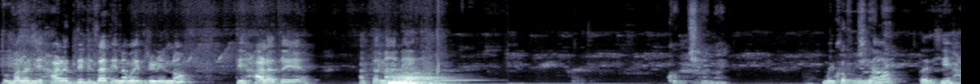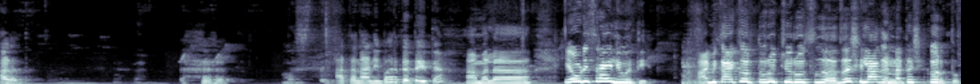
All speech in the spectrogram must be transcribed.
तुम्हाला जी हळद दिली जाते ना मैत्रिणींनो ती हळद आहे. आता नाणी खूप छान आहे. मैत्रिणींनो तर ही हळद. मस्त आहे. आता नाणी भरकत येत्या आम्हाला एवढीच राहिली होती. आम्ही काय करतो रोजची रोज जशी लागन ना तशी करतो.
